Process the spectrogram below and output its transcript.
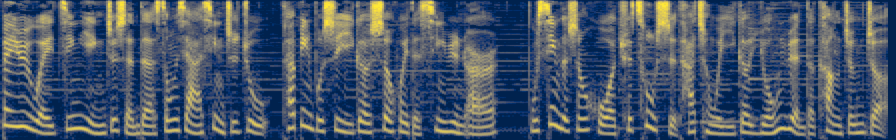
被誉为经营之神的松下幸之助，他并不是一个社会的幸运儿，不幸的生活却促使他成为一个永远的抗争者。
